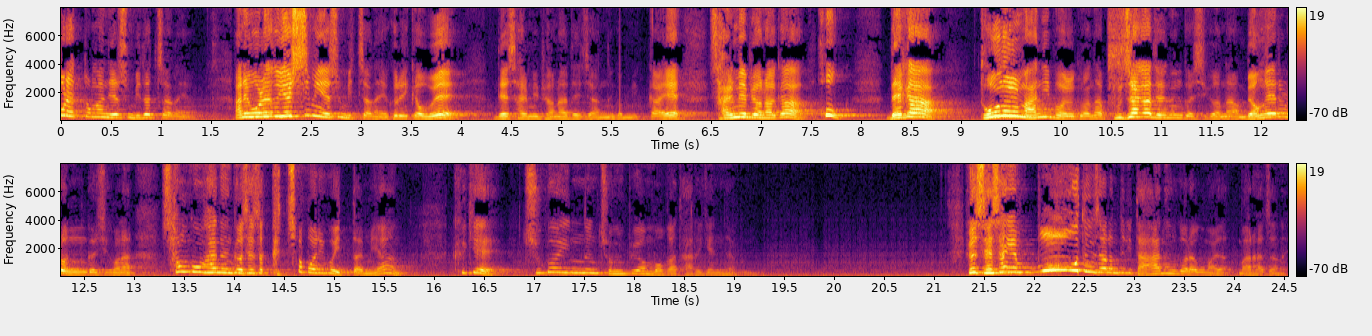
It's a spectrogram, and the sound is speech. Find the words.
오랫동안 예수 믿었잖아요. 아니 올해도 열심히 예수 믿잖아요. 그러니까 왜 내 삶이 변화되지 않는 겁니까? 예, 삶의 변화가 혹 내가 돈을 많이 벌거나 부자가 되는 것이거나 명예를 얻는 것이거나 성공하는 것에서 그쳐버리고 있다면 그게 죽어 있는 좀비와 뭐가 다르겠냐고요. 그 세상의 모든 사람들이 다 하는 거라고 말, 하잖아요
